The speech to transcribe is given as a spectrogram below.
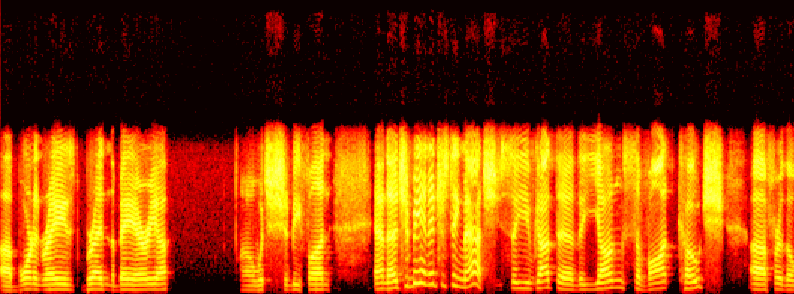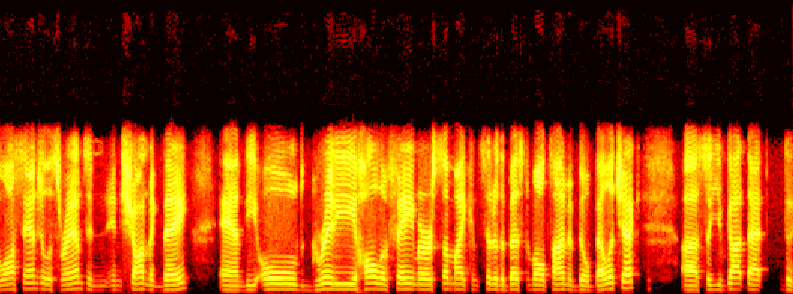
uh, born and raised, bred in the Bay Area, uh, which should be fun. And uh, it should be an interesting match. So you've got the the young savant coach uh, for the Los Angeles Rams in, in Sean McVay, and the old gritty Hall of Famer, some might consider the best of all time, in Bill Belichick. Uh, so you've got that the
